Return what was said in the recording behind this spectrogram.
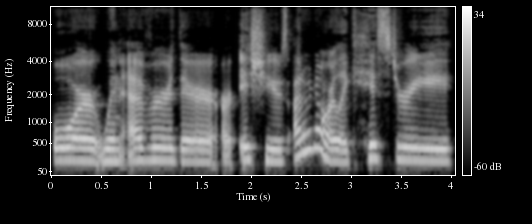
Or whenever there are issues i don't know or like history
